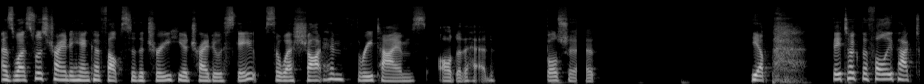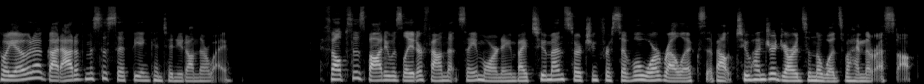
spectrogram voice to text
As West was trying to handcuff Phelps to the tree, he had tried to escape, so West shot him three times, all to the head. Bullshit. Yep. They took the fully packed Toyota, got out of Mississippi, and continued on their way. Phelps's body was later found that same morning by two men searching for Civil War relics about 200 yards in the woods behind the rest stop.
